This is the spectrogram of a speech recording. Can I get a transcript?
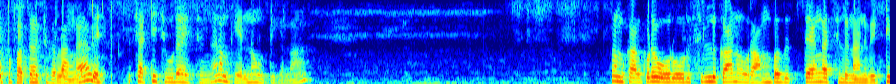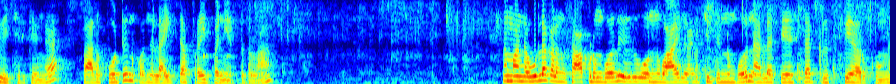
அடுப்பு பற்ற வச்சுக்கலாங்க. வெட் சட்டி சூடாயிடுச்சுங்க. நமக்கு எண்ணெய் ஊற்றிக்கலாம் நமக்கு அது கூட ஒரு ஒரு சில்லுக்கான ஒரு ஐம்பது தேங்காய் சில்லு நான் வெட்டி வச்சுருக்கேங்க. இப்போ அதை போட்டு கொஞ்சம் லைட்டாக ஃப்ரை பண்ணி எடுத்துக்கலாம். நம்ம அந்த உருளைக்கிழங்கு சாப்பிடும்போது இது ஒன்று வாயில் அடித்து தின்னும்போது நல்லா டேஸ்ட்டாக கிறிஸ்பியாக இருக்குங்க.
